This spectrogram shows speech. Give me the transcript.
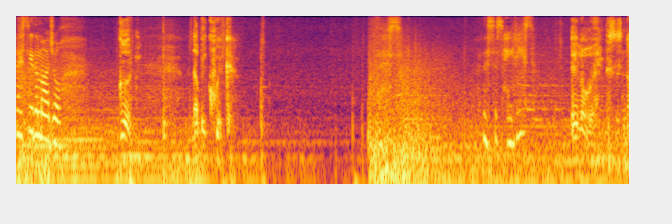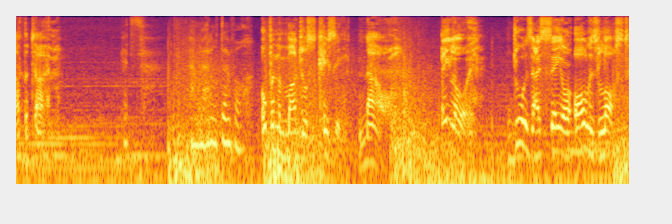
I see the module. Good. Now be quick. This. This is Hades? Aloy, this is not the time. It's metal devil. Open the module's casing, now. Aloy, do as I say or all is lost.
